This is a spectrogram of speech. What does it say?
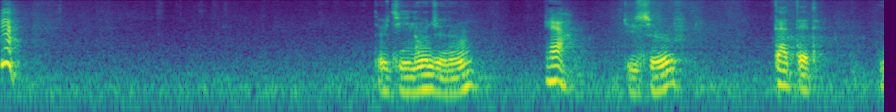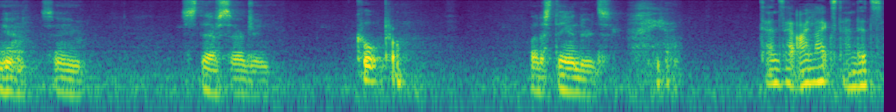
Yeah. 1300, huh? Yeah, Do you serve? Dad did. Yeah, same. Staff sergeant. Corporal. A lot of standards. Yeah. Turns out I like standards.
